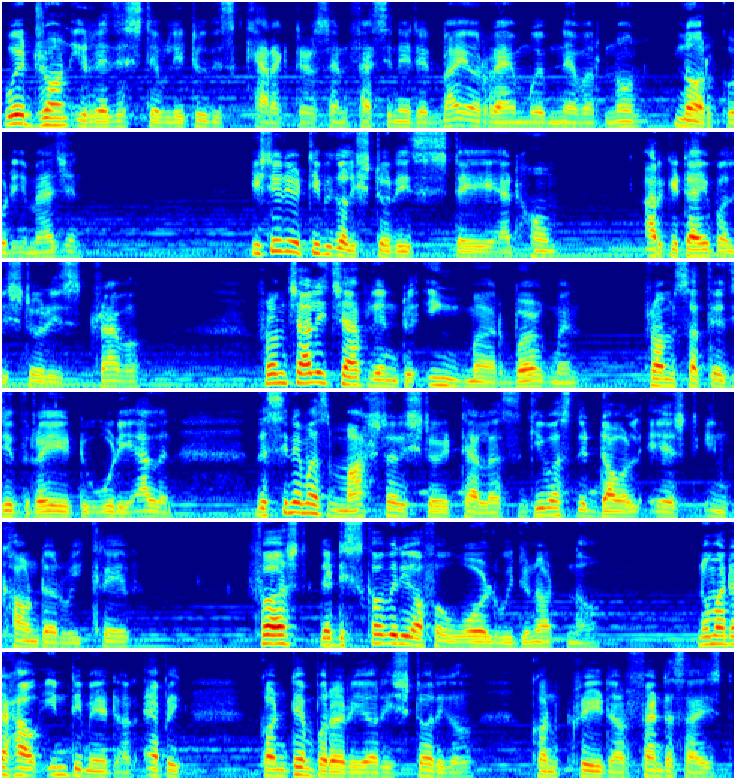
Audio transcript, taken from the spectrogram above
we're drawn irresistibly to these characters and fascinated by a realm we've never known nor could imagine. Stereotypical stories stay at home, archetypal stories travel. From Charlie Chaplin to Ingmar Bergman, from Satyajit Ray to Woody Allen, the cinema's master storytellers give us the double edged encounter we crave. First, the discovery of a world we do not know. No matter how intimate or epic, contemporary or historical, concrete or fantasized,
